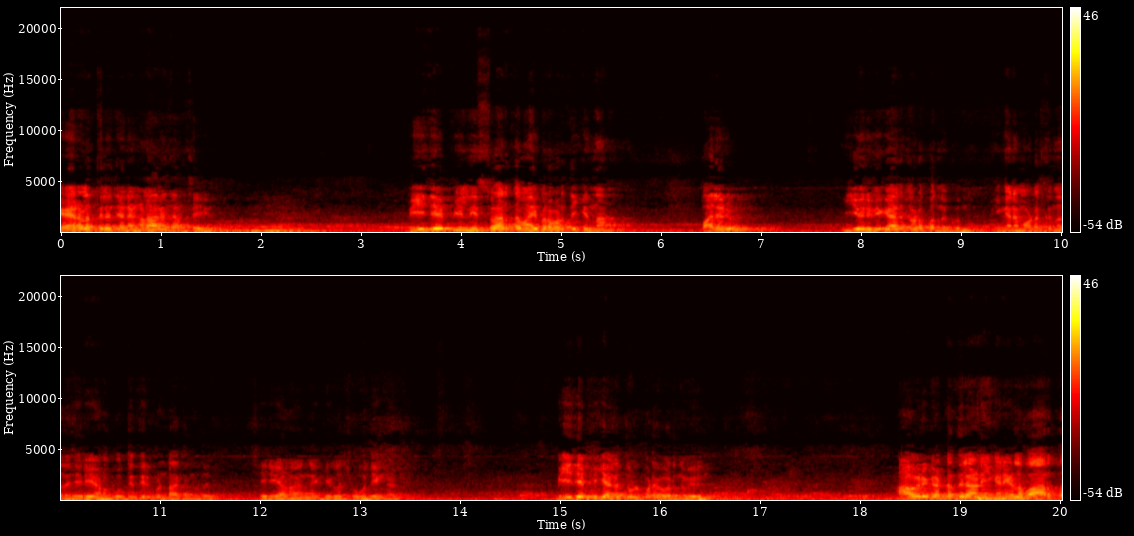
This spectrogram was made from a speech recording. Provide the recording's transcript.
കേരളത്തിലെ ജനങ്ങളാകെ ചർച്ച ചെയ്യുന്നു. ബി ജെ പിയിൽ നിസ്വാർത്ഥമായി പ്രവർത്തിക്കുന്ന പലരും ഈ ഒരു വികാരത്തോടൊപ്പം നിൽക്കുന്നു. ഇങ്ങനെ മുടക്കുന്നത് ശരിയാണോ? കുത്തിത്തിരിപ്പുണ്ടാക്കുന്നത് ശരിയാണോ എന്നൊക്കെയുള്ള ചോദ്യങ്ങൾ ബി ജെ പിക്ക് അകത്ത് ഉൾപ്പെടെ ഉയർന്നു വരുന്നു. ആ ഒരു ഘട്ടത്തിലാണ് ഇങ്ങനെയുള്ള വാർത്ത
